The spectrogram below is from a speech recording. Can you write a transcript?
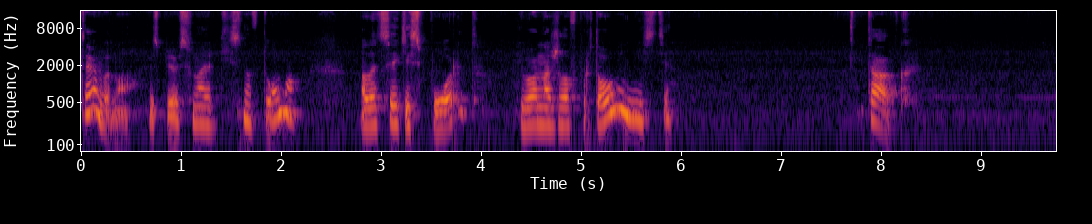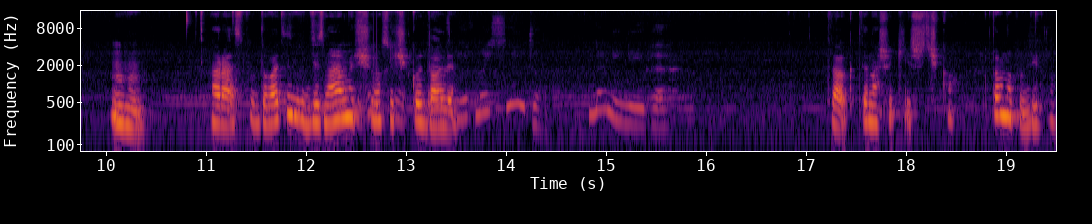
Де вона? Я сподіваюся, вона дійсно вдома. Але це якийсь порт. Хіба вона жила в портовому місті? Так. Угу. Гаразд, давайте дізнаємося, що нас очікує далі. Так, де наша кішечка? Куди вона побігла?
